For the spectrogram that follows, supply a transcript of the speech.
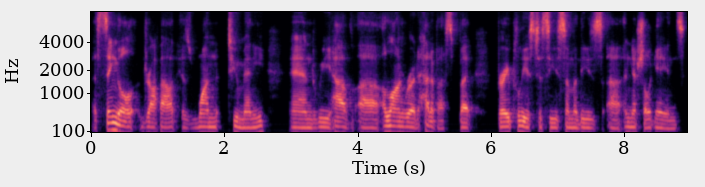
A single dropout is one too many and we have uh, a long road ahead of us, but very pleased to see some of these uh, initial gains.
